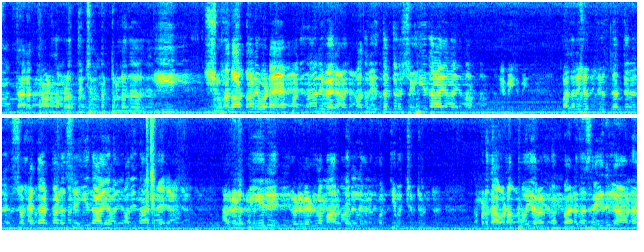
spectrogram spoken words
സ്ഥലത്താണ് നമ്മൾ എത്തിച്ചേർന്നിട്ടുള്ളത്. ഈ ശുഹതാക്കൾ ഇവിടെ പതിനാല് പേരാണ്. ബദർ യുദ്ധത്തിൽ ഷഹീദായത്. ബദർ യുദ്ധത്തിൽ ശുഹതാക്കൾ ഷഹീദായത് പതിനാല് പേരാണ്. അവരുടെ പേര് ഇവിടെ വെള്ള മാർബറിൽ ഇങ്ങനെ കൊത്തി വെച്ചിട്ടുണ്ട് നമ്മളിത് അവിടെ പോയി ഇറങ്ങും. വലത് സൈഡിലാണ്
